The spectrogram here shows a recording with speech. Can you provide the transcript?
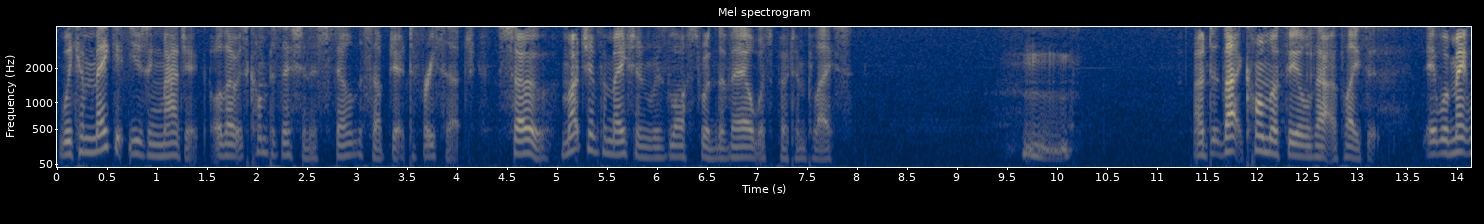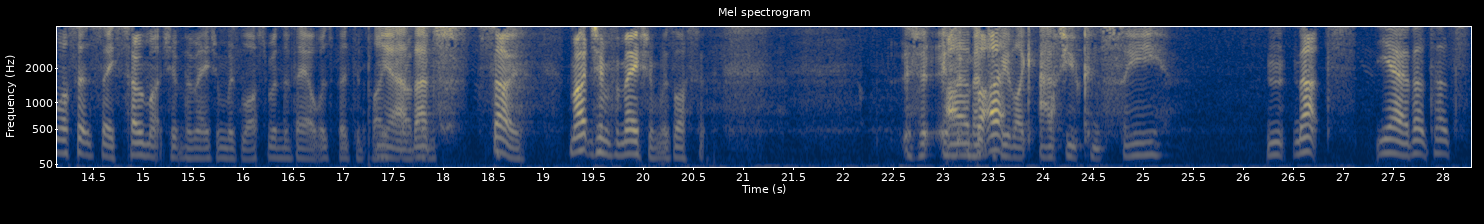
We can make it using magic, although its composition is still the subject of research. So, much information was lost when the veil was put in place. Hmm. Uh, that comma feels out of place. It, it would make more sense to say so much information was lost when the veil was put in place. yeah, rather than, that's. So, much information was lost. Is it? Is Uh, it meant to I- be like as you can see? Mm, That's yeah. That that's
